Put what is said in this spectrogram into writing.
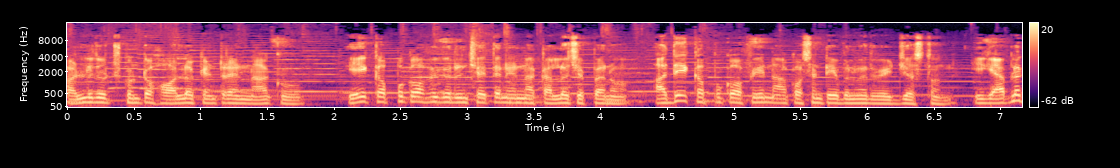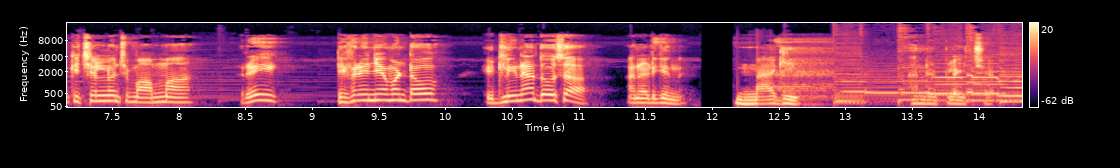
కళ్ళు తుడుచుకుంటూ హాల్లోకి ఎంటర్ అయిన నాకు ఏ కప్పు కాఫీ గురించి అయితే నేను నా కల్లో చెప్పానో అదే కప్పు కాఫీ నా కోసం టేబుల్ మీద వెయిట్ చేస్తుంది. ఈ గ్యాప్లో కిచెన్ నుంచి మా అమ్మ రే టిఫిన్ ఏం చేయమంటావు? ఇడ్లీనా దోశ? అని అడిగింది. మ్యాగీ అని రిప్లై ఇచ్చాను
